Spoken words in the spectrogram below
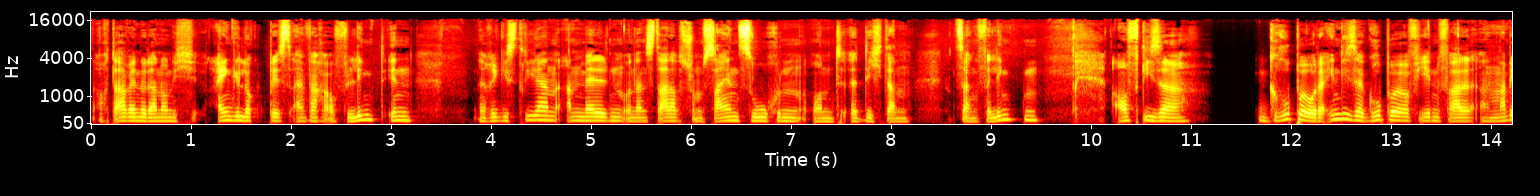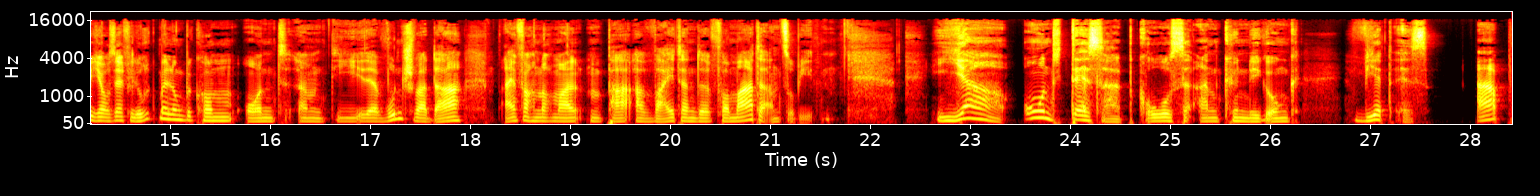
Auch da, wenn du da noch nicht eingeloggt bist, einfach auf LinkedIn registrieren, anmelden und dann Startups from Science suchen und äh, dich dann sozusagen verlinken. Auf dieser Gruppe oder in dieser Gruppe auf jeden Fall ähm, habe ich auch sehr viele Rückmeldungen bekommen und ähm, die, der Wunsch war da, einfach nochmal ein paar erweiternde Formate anzubieten. Ja, und deshalb große Ankündigung wird es ab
